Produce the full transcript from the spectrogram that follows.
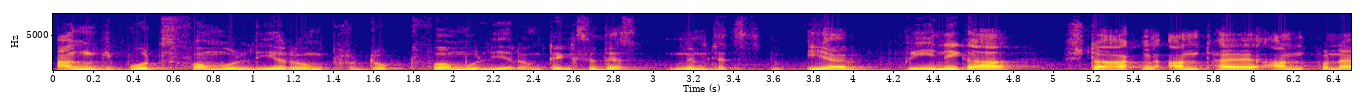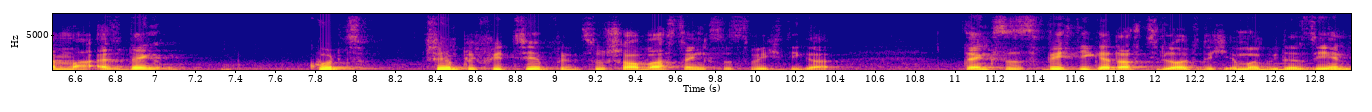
Angebotsformulierung, Produktformulierung, denkst du, das nimmt jetzt eher weniger starken Anteil an von deinem Markt? Also denk, kurz simplifiziert für die Zuschauer, was denkst du ist wichtiger? Denkst du es ist wichtiger, dass die Leute dich immer wieder sehen?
